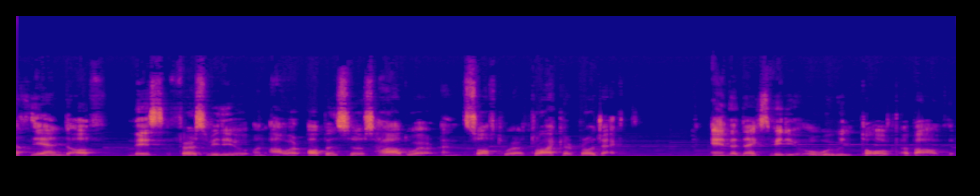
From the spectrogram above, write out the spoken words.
That's the end of this first video on our open source hardware and software tracker project. In the next video, we will talk about the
